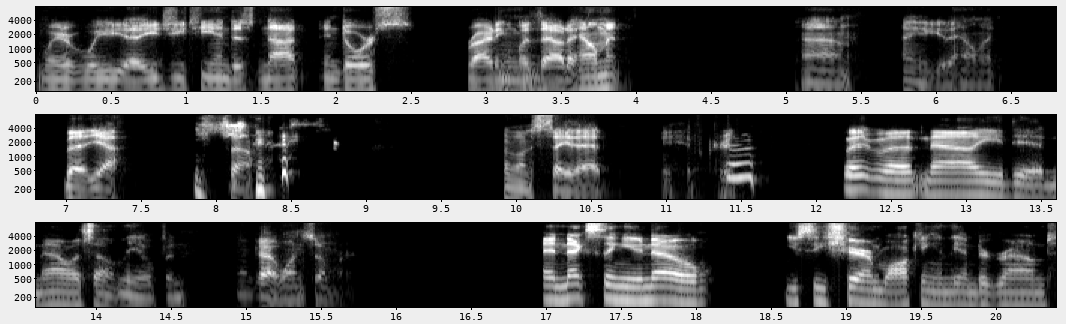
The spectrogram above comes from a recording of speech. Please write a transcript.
We we uh, EGTN does not endorse riding Mm-mm. without a helmet. Um, I need to get a helmet, but yeah, So. I don't want to say that. You hypocrite. but, but now you did. Now it's out in the open. I got one somewhere. And next thing you know, you see Sharon walking in the underground.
